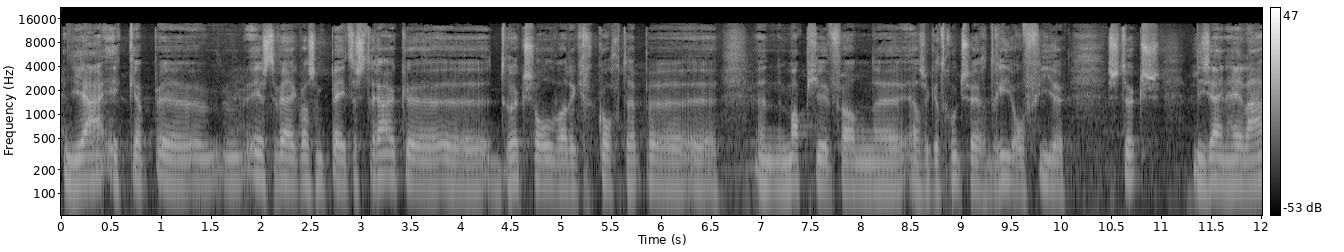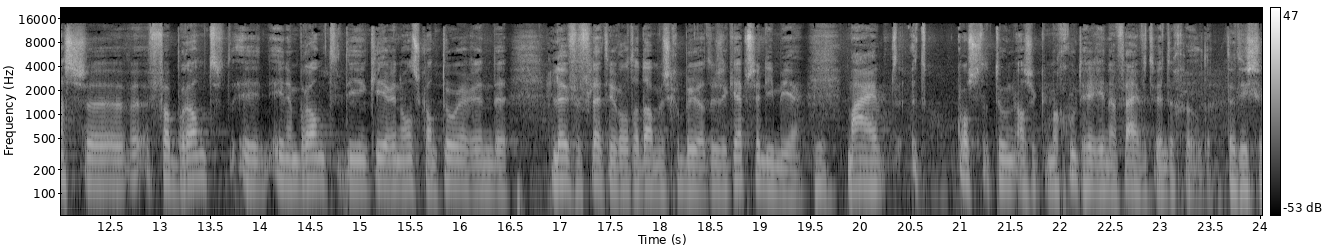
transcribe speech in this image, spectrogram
Ja, ik heb, uh, het eerste werk was een Peter Struiken uh, druksel... wat ik gekocht heb. Uh, een mapje van, als ik het goed zeg, drie of vier stuks. Die zijn helaas verbrand in, in, een brand... die een keer in ons kantoor in de Leuvenflat in Rotterdam is gebeurd. Dus ik heb ze niet meer. Hm. Maar het, het kostte toen, als ik me goed herinner, 25 gulden. Dat is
